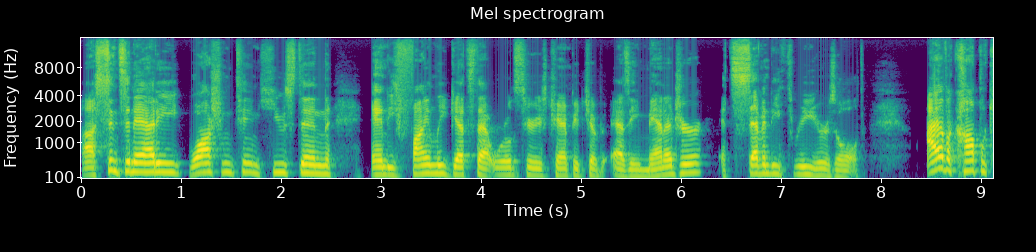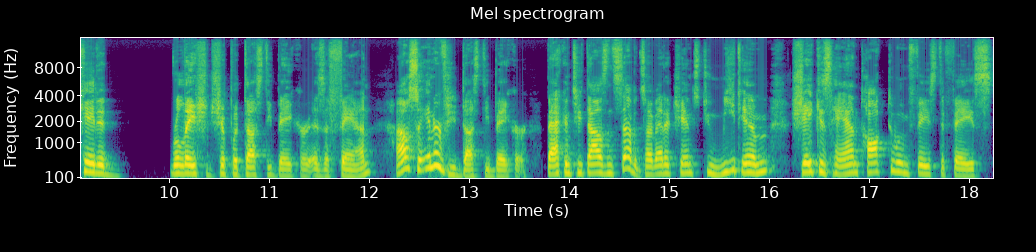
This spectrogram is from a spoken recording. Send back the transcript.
uh, Cincinnati, Washington, Houston, and he finally gets that World Series championship as a manager at 73 years old. I have a complicated relationship with Dusty Baker as a fan. I also interviewed Dusty Baker back in 2007, so I've had a chance to meet him, shake his hand, talk to him face to face.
